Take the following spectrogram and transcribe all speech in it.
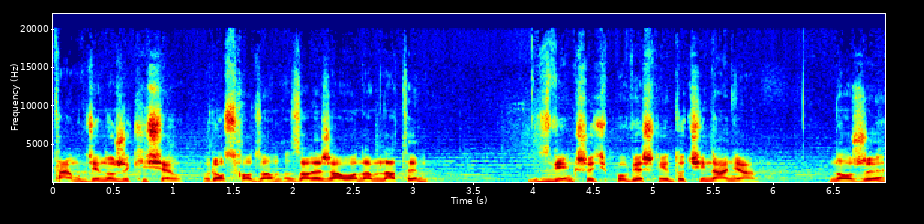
Tam, gdzie nożyki się rozchodzą, zależało nam na tym, zwiększyć powierzchnię docinania noży,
